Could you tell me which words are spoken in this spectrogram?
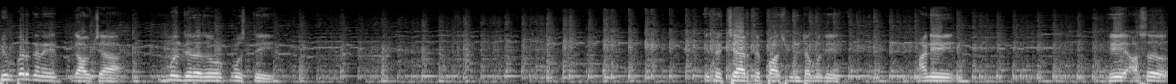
पिंपरगणे गावच्या मंदिराजवळ पोचते इथे चार ते पाच मिनिटामध्ये आणि हे असं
